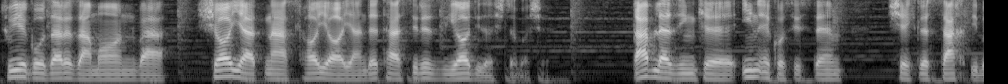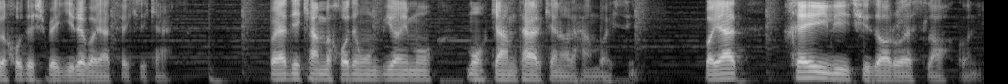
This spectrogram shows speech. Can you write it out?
توی گذر زمان و شاید نسلهای آینده تاثیر زیادی داشته باشه. قبل از اینکه این اکوسیستم شکل سختی به خودش بگیره باید فکری کرد. باید یک کم به خودمون بیایم و محکمتر کنار هم بایسیم باید خیلی چیزا رو اصلاح کنیم.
